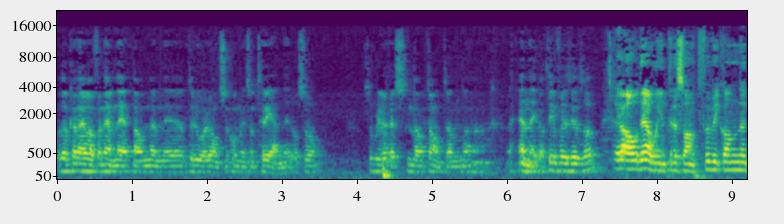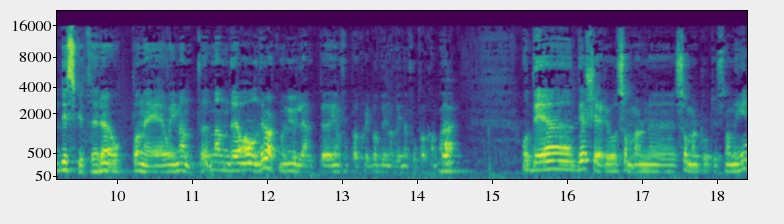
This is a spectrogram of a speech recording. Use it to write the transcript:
og Da kan jeg i hvert fall nevne ett navn, nemlig at Roar Johansen kommer inn som trener. og så så blir høsten langt annet enn en negativ, for å si det sånn. Ja, og det er jo interessant, for vi kan diskutere opp og ned og i mente, men det har aldri vært noe ulempe i en fotballklubb å begynne å vinne fotballkamper. Og det, det, skjer jo sommeren, sommeren 2009.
